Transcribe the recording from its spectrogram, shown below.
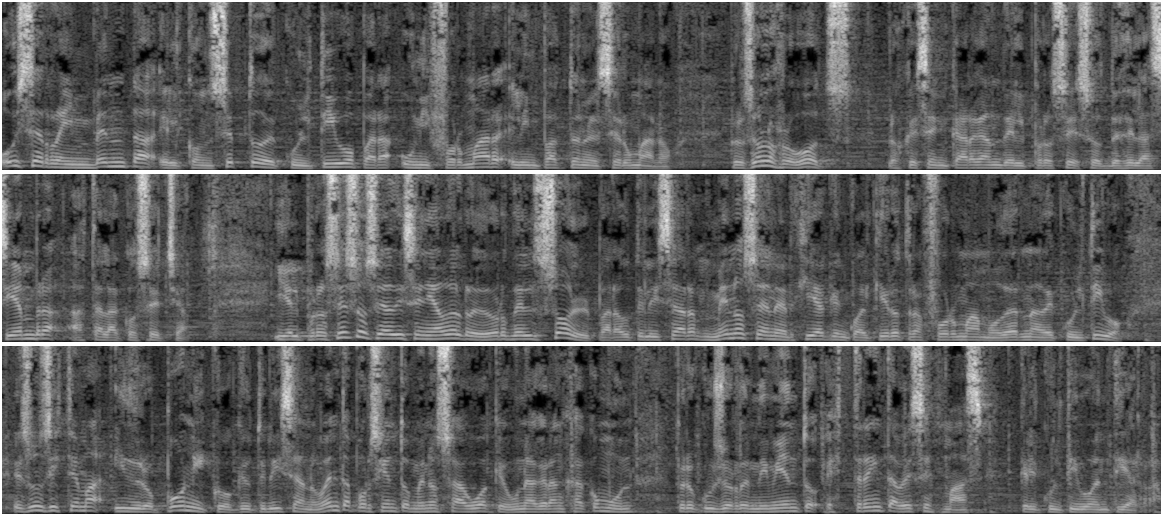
Hoy se reinventa el concepto de cultivo para uniformar el impacto en el ser humano, pero son los robots los que se encargan del proceso, desde la siembra hasta la cosecha. Y el proceso se ha diseñado alrededor del sol para utilizar menos energía que en cualquier otra forma moderna de cultivo. Es un sistema hidropónico que utiliza 90% menos agua que una granja común, pero cuyo rendimiento es 30 veces más que el cultivo en tierra.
